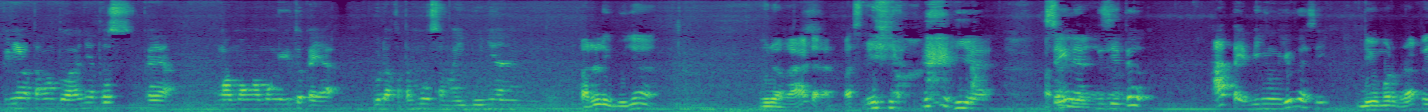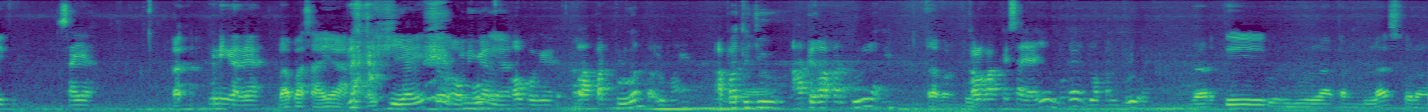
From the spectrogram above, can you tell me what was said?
ingat orang tuanya terus kayak ngomong-ngomong gitu kayak udah ketemu sama ibunya gitu. Padahal ibunya udah nggak ada kan pasti. Iya. iya. Saya lihat di situ apa ya bingung juga sih Di umur berapa itu? saya Ah, meninggal ya. bapak saya. Iya itu opungnya. oh pokoknya 80-an Pak lumayan. Apa 7 hampir 80 lah ya. 80. Kalau kakek saya aja umurnya 80 ya. Berarti 2018 kurang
